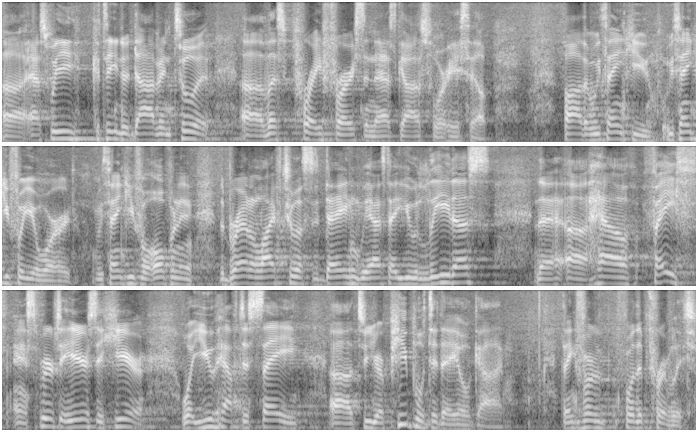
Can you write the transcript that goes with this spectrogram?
Uh, as we continue to dive into it, uh, let's pray first and ask God for His help. Father, we thank you. We thank you for your word. We thank you for opening the bread of life to us today. We ask that you lead us, that uh, have faith and spiritual ears to hear what you have to say uh, to your people today, oh God. Thank you for, for the privilege.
